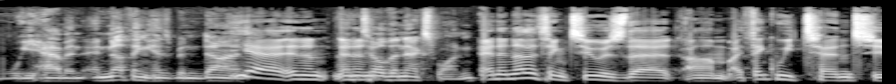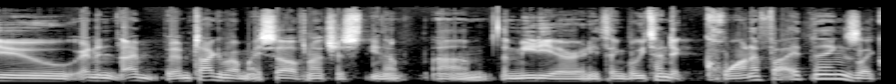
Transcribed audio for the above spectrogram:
And we haven't, and nothing has been done. Yeah, and- and- until the next one. And another thing too is that um, I think we tend to, and I'm, I'm talking about myself, not just you know um, the media or anything, but we tend to quantify things like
